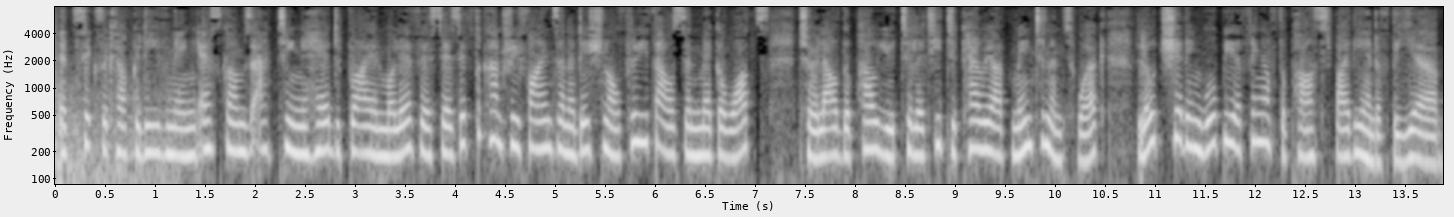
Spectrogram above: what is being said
At 6 o'clock, good evening. Eskom's acting head, Brian Molefe, says if the country finds an additional 3,000 megawatts to allow the power utility to carry out maintenance work, load shedding will be a thing of the past by the end of the year.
